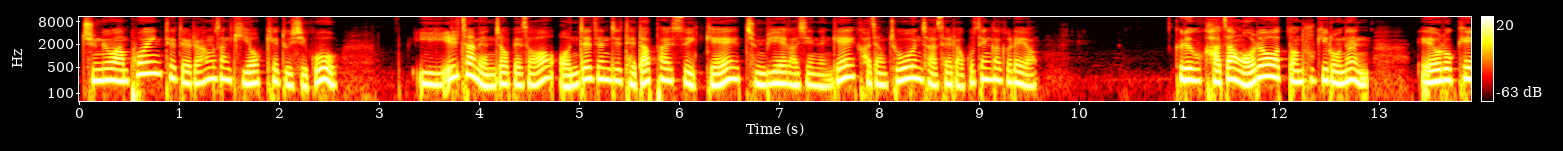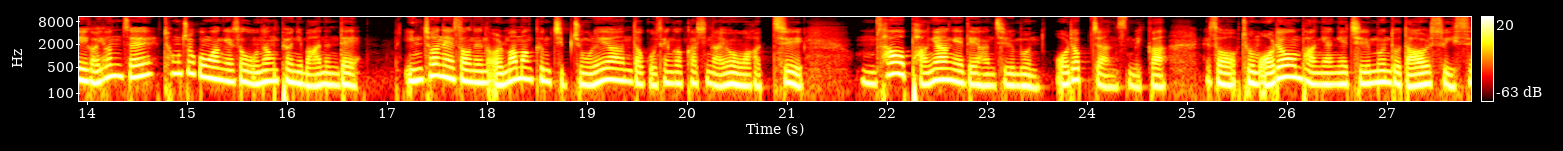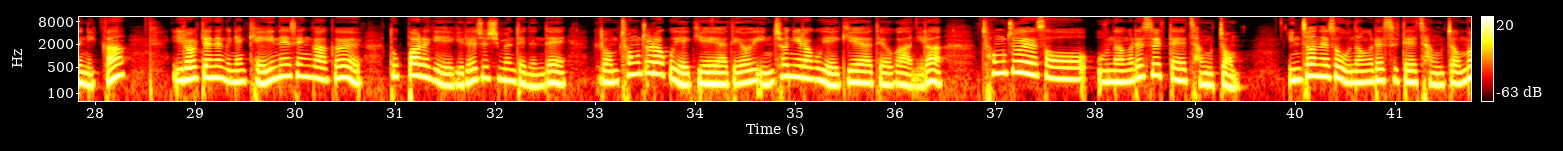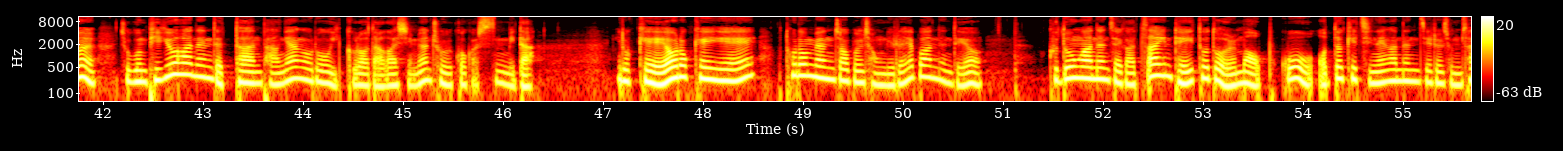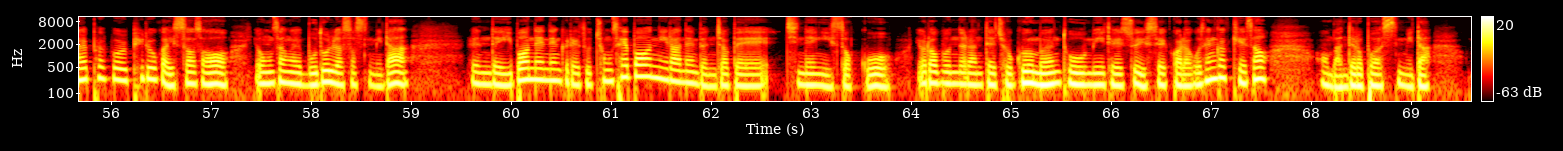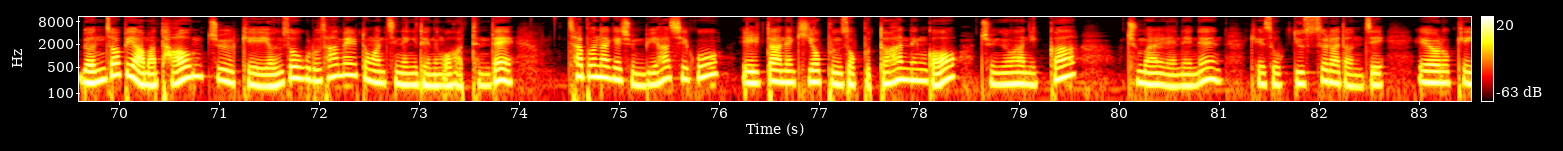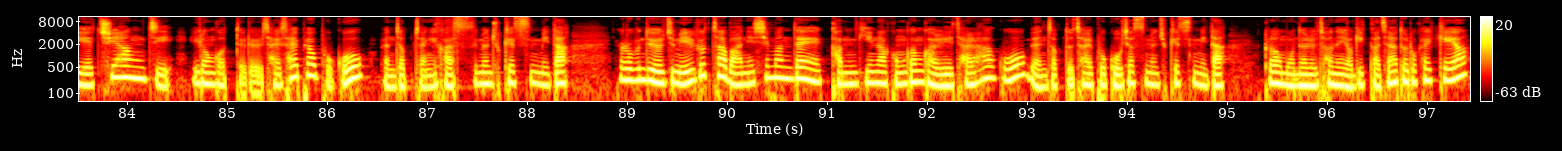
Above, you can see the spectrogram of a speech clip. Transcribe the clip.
중요한 포인트들을 항상 기억해 두시고 이 1차 면접에서 언제든지 대답할 수 있게 준비해 가시는 게 가장 좋은 자세라고 생각을 해요. 그리고 가장 어려웠던 후기로는 에어로케이가 현재 청주공항에서 운항편이 많은데 인천에서는 얼마만큼 집중을 해야 한다고 생각하시나요? 와 같이 음, 사업 방향에 대한 질문 어렵지 않습니까? 그래서 좀 어려운 방향의 질문도 나올 수 있으니까 이럴 때는 그냥 개인의 생각을 똑바르게 얘기를 해주시면 되는데 그럼 청주라고 얘기해야 돼요? 인천이라고 얘기해야 돼요가 아니라 청주에서 운항을 했을 때의 장점, 인천에서 운항을 했을 때의 장점을 조금 비교하는 듯한 방향으로 이끌어 나가시면 좋을 것 같습니다. 이렇게 에어로케이의 토론 면접을 정리를 해보았는데요. 그동안은 제가 짜인 데이터도 얼마 없고 어떻게 진행하는지를 좀 살펴볼 필요가 있어서 영상을 못 올렸었습니다. 그런데 이번에는 그래도 총 세번이라는 면접에 진행이 있었고 여러분들한테 조금은 도움이 될 수 있을 거라고 생각해서 어, 만들어 보았습니다. 면접이 아마 다음 주 이렇게 연속으로 3일 동안 진행이 되는 것 같은데 차분하게 준비하시고 일단은 기업 분석부터 하는 거 중요하니까 주말 내내는 계속 뉴스라든지 에어로케이의 취향지 이런 것들을 잘 살펴보고 면접장에 갔으면 좋겠습니다. 여러분들 요즘 일교차 많이 심한데 감기나 건강 관리 잘 하고 면접도 잘 보고 오셨으면 좋겠습니다. 그럼 오늘 저는 여기까지 하도록 할게요.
